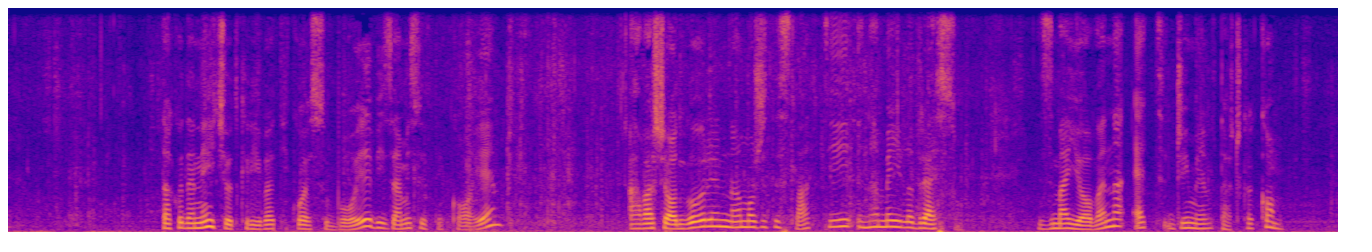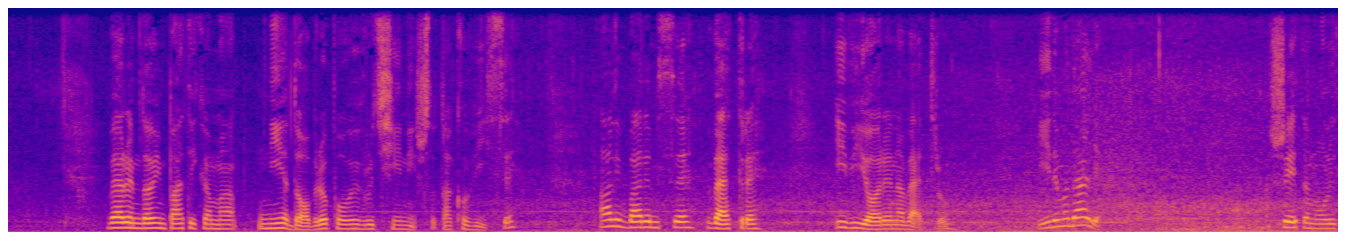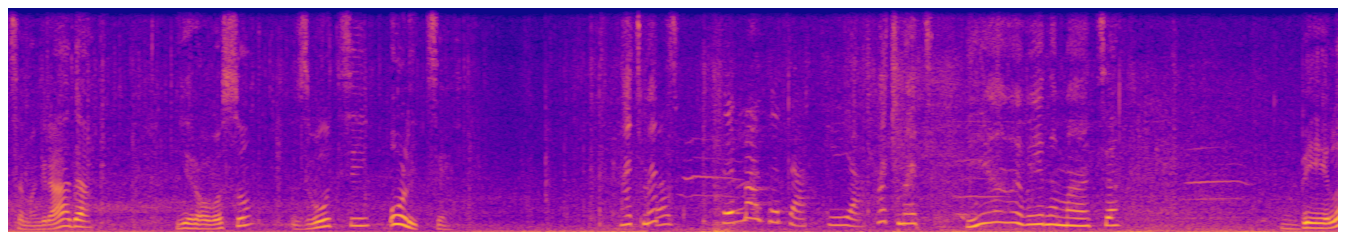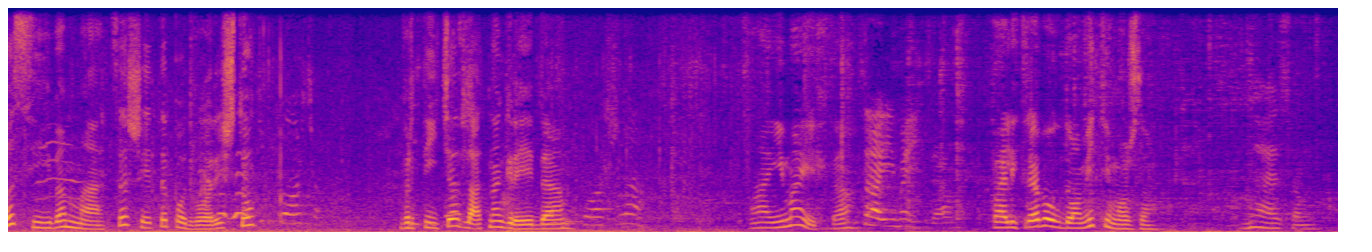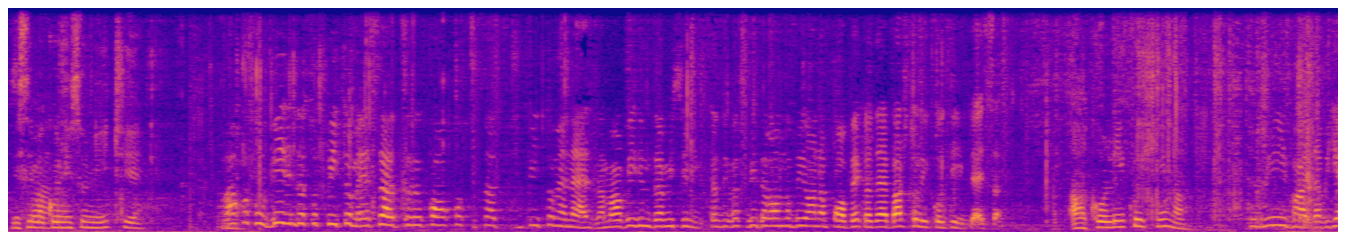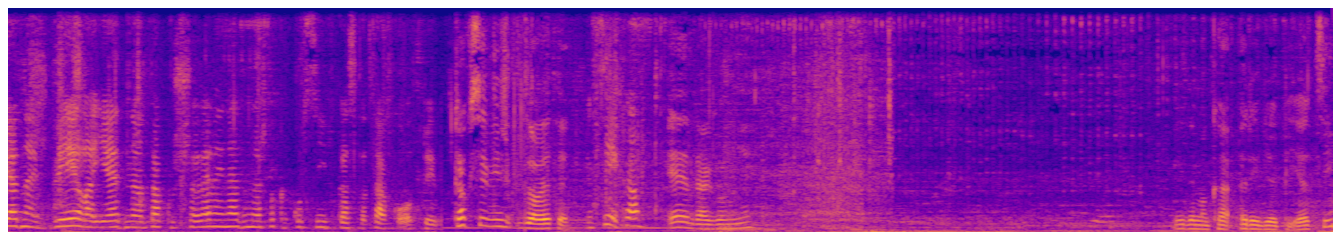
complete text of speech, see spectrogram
Tako da neću otkrivati koje su boje, vi zamislite koje. A vaše odgovore nam možete slati na mail adresu zmajovana.gmail.com Verujem da ovim patikama nije dobro po ovoj vrućini što tako vise, ali barem se vetre i viore na vetru. Idemo dalje. Šetam ulicama grada, jer ovo su zvuci ulice. Mac, mac. Sve maca čakija. Mac, mac. Ja, evo jedna maca. Belo-siva maca šeta po dvorištu vrtića Zlatna greda. Pošla. A ima ih, da? Da, ima ih, da. Pa ili treba udomiti možda? Ne znam. Mislim, ako nisu ničije. Ako su, vidim da su pitome, sad, koliko su sad pitome, ne znam, a vidim da, mislim, kad bi vas videla, onda bi ona pobega da je baš toliko divlja sad. A koliko ih ima? Tri, valjda, jedna je bela, jedna tako šarena i ne znam nešto kako sivkasta, tako otprilike. Kako se vi zovete? Sika, E, drago mi je. Idemo ka ribljoj pijaci.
